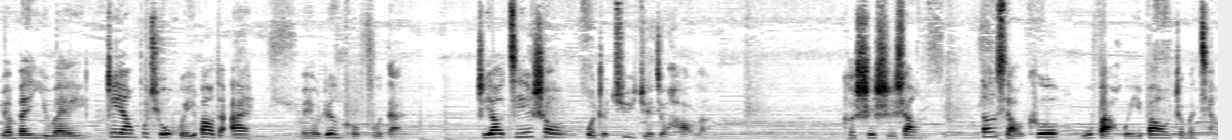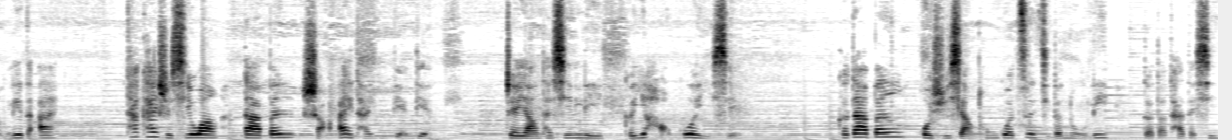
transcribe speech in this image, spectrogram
原本以为这样不求回报的爱，没有任何负担，只要接受或者拒绝就好了。可事实上，当小柯无法回报这么强烈的爱，他开始希望大奔少爱他一点点，这样他心里可以好过一些。可大奔或许想通过自己的努力得到他的心，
